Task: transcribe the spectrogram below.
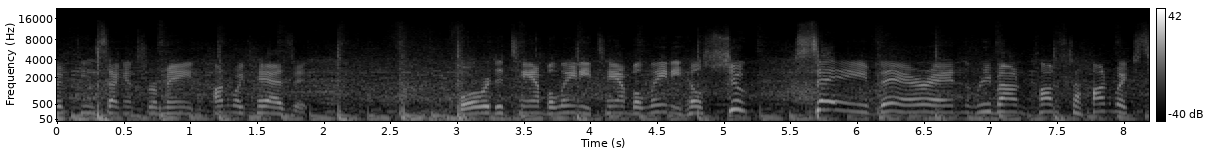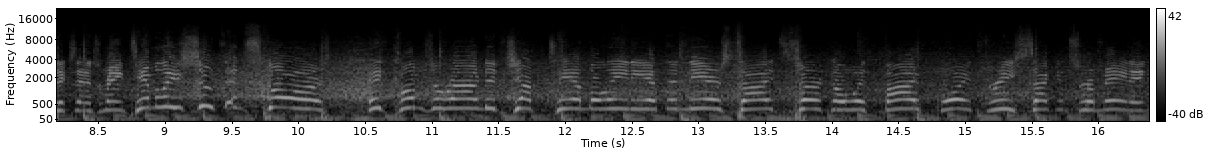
15 seconds remain. Hunwick has it. Forward to Tambellini. Tambellini, he'll shoot. Save there, and rebound comes to Hunwick. Six seconds remain. Tambellini shoots and scores. It comes around to Jeff Tambellini at the near side circle with 5.3 seconds remaining.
